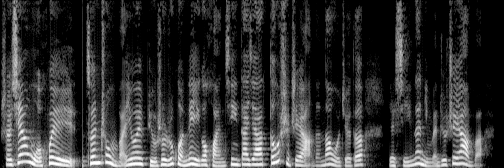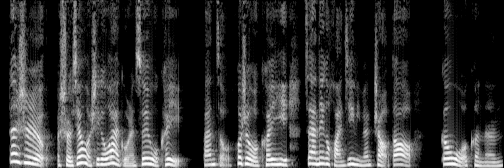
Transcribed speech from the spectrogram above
首先，我会尊重吧，因为比如说，如果那一个环境大家都是这样的，那我觉得也行，那你们就这样吧。但是，首先我是一个外国人，所以我可以搬走，或者我可以在那个环境里面找到跟我可能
